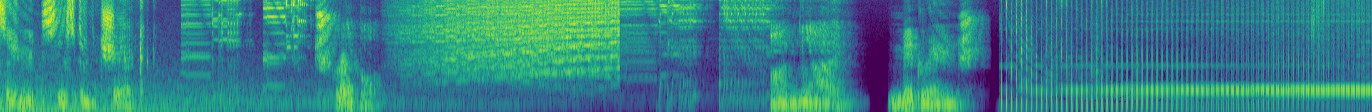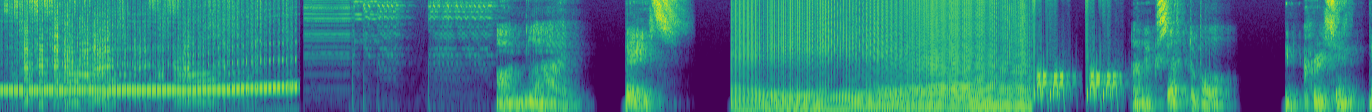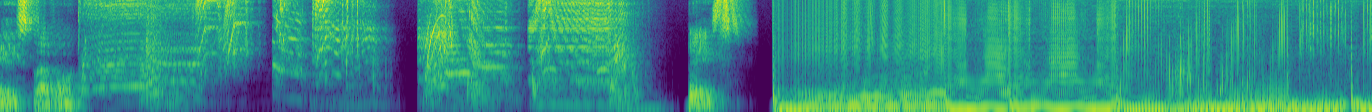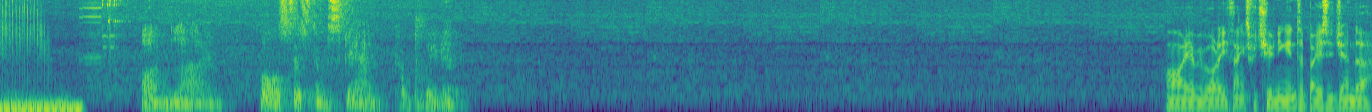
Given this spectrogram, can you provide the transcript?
System check. Treble. Online. Mid-range. Online. Everybody. Thanks for tuning in to Bass Agenda.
